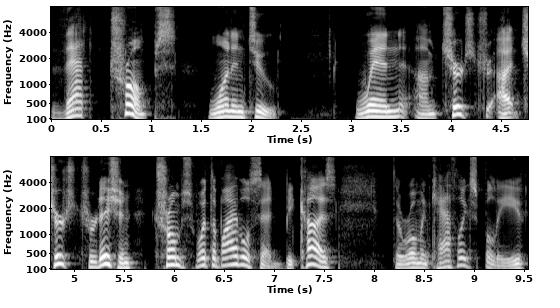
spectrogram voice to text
that trumps 1 and 2 when um, church uh, church tradition trumps what the Bible said, because the Roman Catholics believe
